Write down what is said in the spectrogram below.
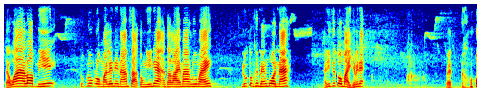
แต่ว่ารอบนี้ ลูกๆลงมาเล่นในน้ำสระตรงนี้เนี่ยอันตรายมากรู้ไหมลูกต้องขึ้นไปข้างบนนะ อันนี้คือตัวใหม่ใช่ไหมเนี่ยเป็ดโอ้โห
